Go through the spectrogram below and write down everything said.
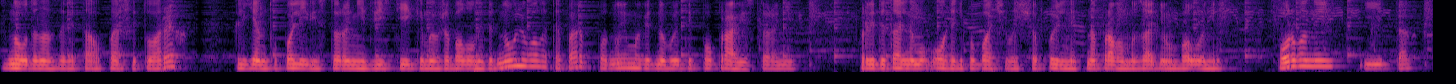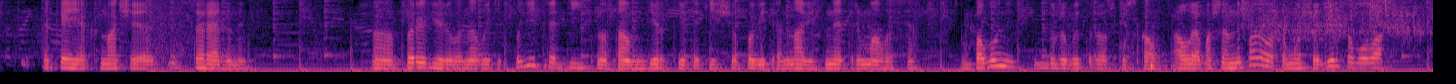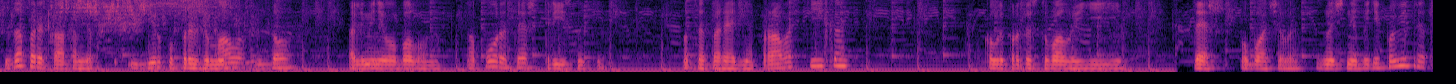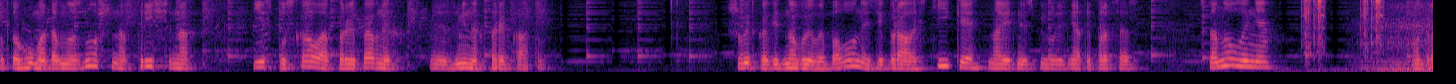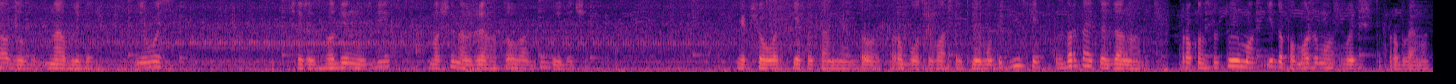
Знову до нас завітав перший туарег. Клієнту по лівій стороні дві стійки ми вже балони відновлювали. Тепер плануємо відновити по правій стороні. При детальному огляді побачили, що пильник на правому задньому балоні порваний і так, таке, як наче із середини. Е, Перевірили на витік повітря. Дійсно, там дірки такі, що повітря навіть не трималося в балоні, дуже швидко спускав. Але машина не падала, тому що дірка була за перекатом. як Дірку прижимало до алюмінієвого балону. Опори теж тріснуті. Оце передня права стійка. Коли протестували її, теж побачили значний витік повітря, тобто гума давно зношена в тріщинах і спускала при певних е, змінах перекату. Швидко відновили балони, зібрали стійки, навіть не встигли зняти процес встановлення одразу на видачу. І ось через годину-дві машина вже готова до видачі. Якщо у вас є питання до роботи вашої пневмопідвізки, звертайтесь до нас, проконсультуємо і допоможемо вирішити проблему.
